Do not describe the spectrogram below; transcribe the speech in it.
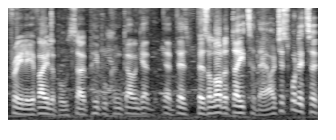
freely available, so people can go and get. There's, there's a lot of data there. I just wanted to,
